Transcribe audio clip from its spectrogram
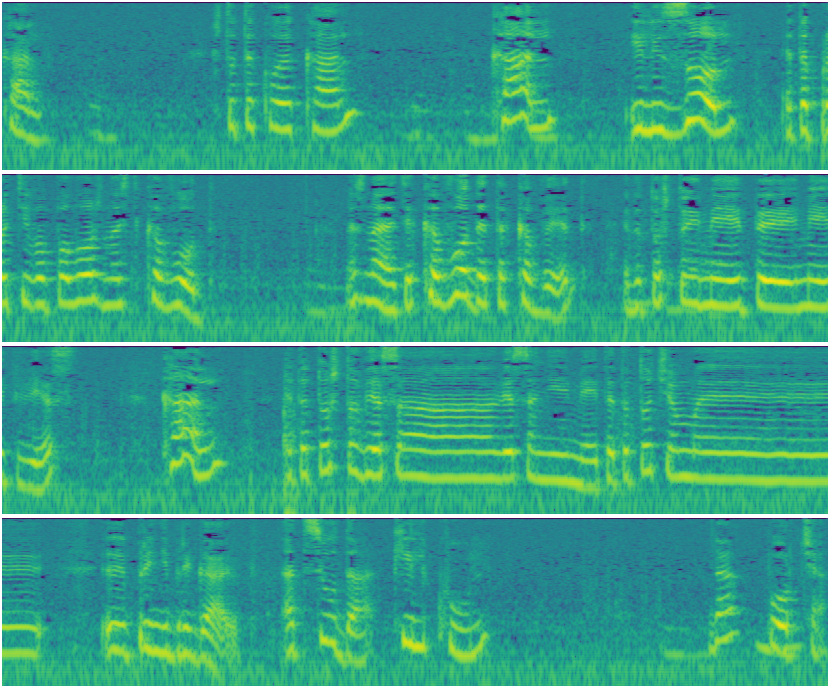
Каль. Что такое каль? Каль или золь это противоположность ковод. Вы знаете, ковод это ковед, это то, что имеет, э, имеет вес. Каль это то, что веса, веса не имеет. Это то, чем э, э, пренебрегают. Отсюда килькуль, да, порча.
